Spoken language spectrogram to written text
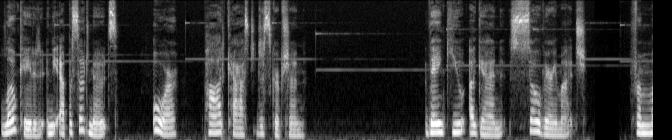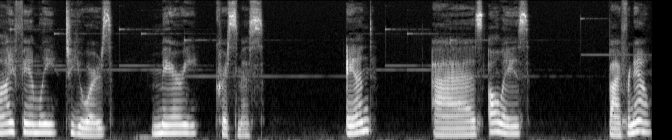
located in the episode notes or podcast description. Thank you again so very much. From my family to yours, Merry Christmas. And, as always, bye for now.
